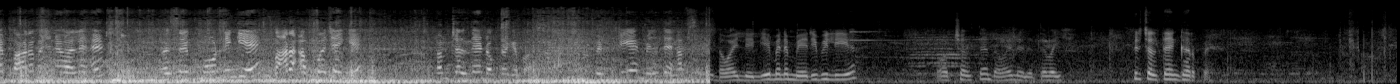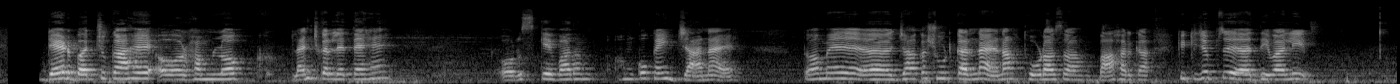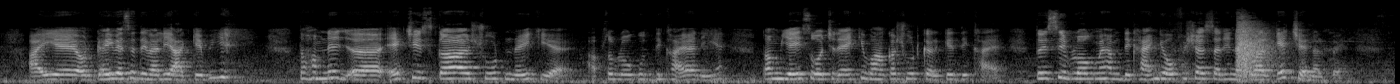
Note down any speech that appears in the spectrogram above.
है बारह बजने वाले हैं। वैसे मॉर्निंग ही है बारह अब बजेंगे। हम चलते हैं डॉक्टर के पास। फिर ठीक है मिलते हैं आपसे। दवाई ले लिए मैंने मेरी भी ली है। और चलते हैं दवाई ले लेते हैं भाई। फिर चलते हैं घर पे। डेढ़ बज चुका है और हम लोग लंच कर लेते हैं। और उसके बाद हम हमको कहीं जाना है। तो हमें जहाँ का शूट करना है ना थोड़ा सा बाहर का। क्योंकि जब से दिवाली आई है और गई वैसे दिवाली आके भी। तो हमने एक चीज़ का शूट नहीं किया है। आप सब लोगों को दिखाया नहीं है। तो हम यही सोच रहे हैं कि वहाँ का शूट करके दिखाएँ। तो इसी ब्लॉग में हम दिखाएँगे ऑफिशियल सनी नकवाल के चैनल पे।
